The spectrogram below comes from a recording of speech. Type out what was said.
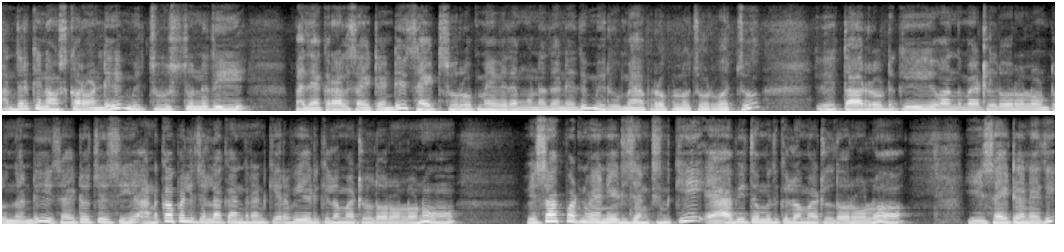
అందరికీ నమస్కారం అండి. మీరు చూస్తున్నది పది ఎకరాల సైట్ అండి. సైట్ స్వరూపం ఏ విధంగా ఉన్నది అనేది మీరు మ్యాప్ రూపంలో చూడవచ్చు. ఇది తార్ రోడ్డుకి వంద మీటర్ల దూరంలో ఉంటుందండి. ఈ సైట్ వచ్చేసి అనకాపల్లి జిల్లా కేంద్రానికి ఇరవై ఏడు కిలోమీటర్ల దూరంలోను విశాఖపట్నం ఎన్ఐటి జంక్షన్కి యాభై తొమ్మిది కిలోమీటర్ల దూరంలో ఈ సైట్ అనేది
